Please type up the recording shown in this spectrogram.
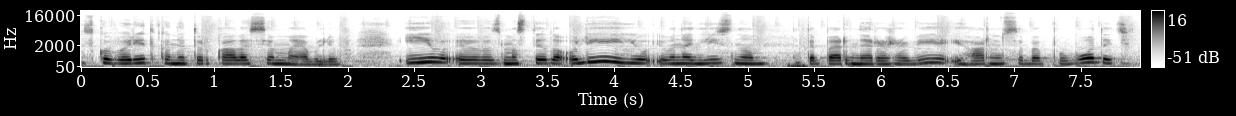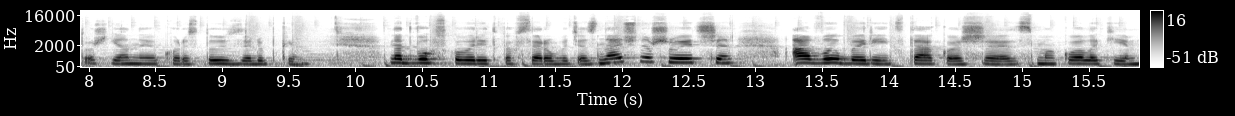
сковорідка не торкалася меблів. І е, змастила олією, і вона дійсно тепер не ржавіє і гарно себе поводить, тож я нею користуюсь залюбки. На двох сковорідках все робиться значно швидше. А виберіть також е, смаколики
